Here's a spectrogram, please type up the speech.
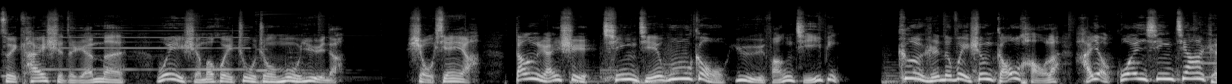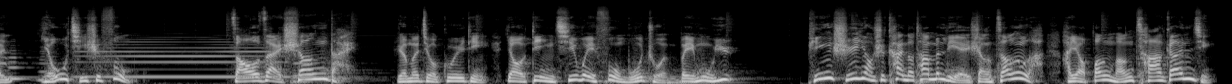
最开始的人们为什么会注重沐浴呢？首先呀，当然是清洁污垢、预防疾病。个人的卫生搞好了，还要关心家人，尤其是父母。早在商代，人们就规定要定期为父母准备沐浴。平时要是看到他们脸上脏了，还要帮忙擦干净；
